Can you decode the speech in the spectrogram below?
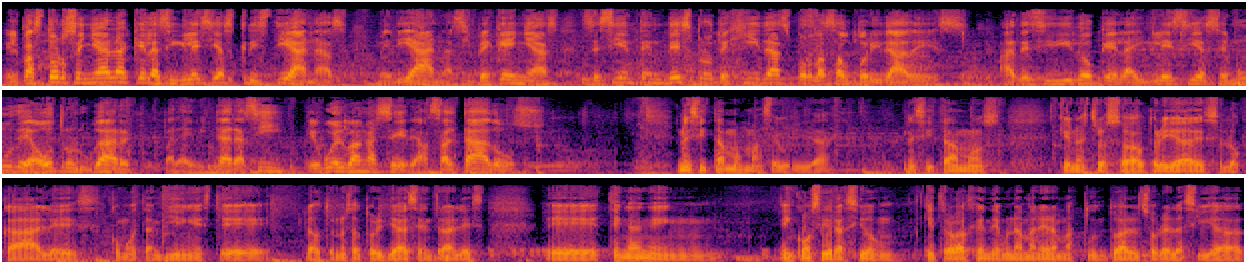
El pastor señala que las iglesias cristianas, medianas y pequeñas, se sienten desprotegidas por las autoridades. Ha decidido que la iglesia se mude a otro lugar para evitar así que vuelvan a ser asaltados. Necesitamos más seguridad. Necesitamos que nuestras autoridades locales, como también este, las autoridades centrales, eh, tengan en, consideración que trabajen de una manera más puntual sobre la ciudad,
